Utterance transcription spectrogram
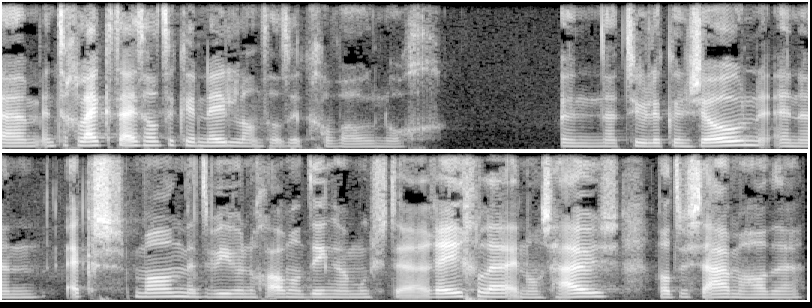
Um, en tegelijkertijd had ik in Nederland had ik gewoon nog een, natuurlijk een zoon en een ex-man met wie we nog allemaal dingen moesten regelen. En ons huis, wat we samen hadden.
